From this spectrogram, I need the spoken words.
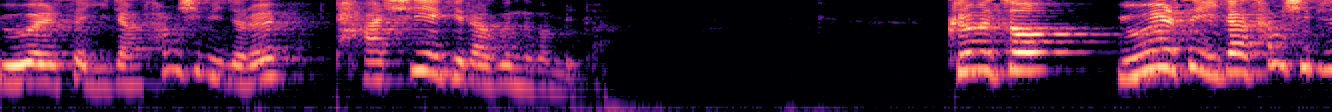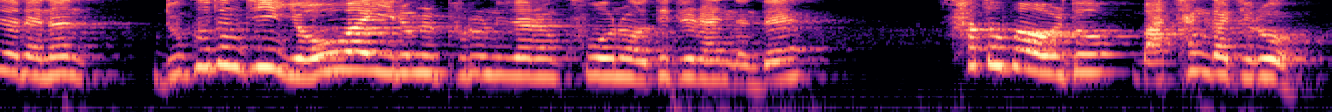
요엘서 2장 32절을 다시 얘기를 하고 있는 겁니다. 그러면서 요엘서 2장 32절에는 누구든지 여호와의 이름을 부르는 자는 구원을 얻으리라 했는데 사도 바울도 마찬가지로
